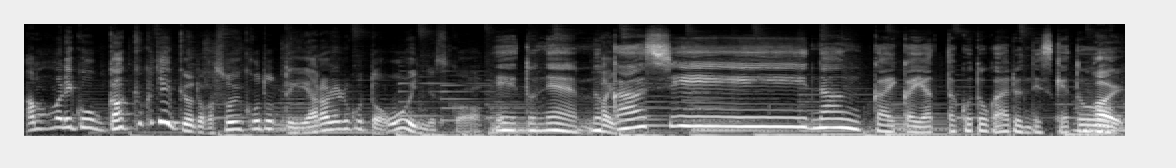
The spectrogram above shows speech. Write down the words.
あんまりこう楽曲提供とかそういうことってやられることは多いんですか？えーとね、はい。昔何回かやったことがあるんですけど、はい。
